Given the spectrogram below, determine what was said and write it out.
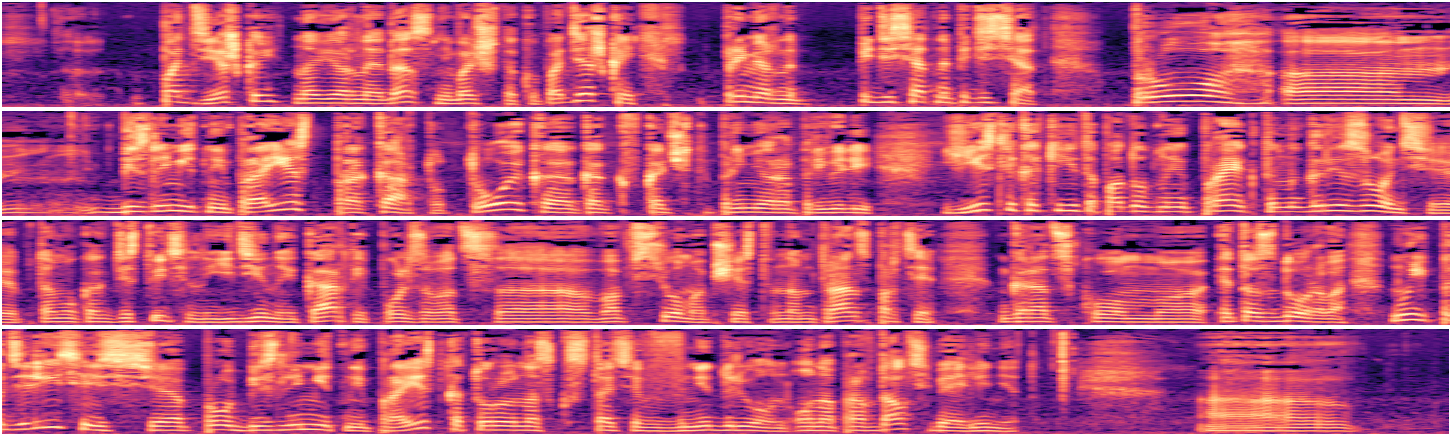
поддержкой, наверное, да, с небольшой такой поддержкой, примерно 50 на 50 про э, безлимитный проезд, про карту «Тройка», как в качестве примера привели. Есть ли какие-то подобные проекты на горизонте? Потому как действительно единой картой пользоваться во всем общественном транспорте городском – это здорово. Ну и поделитесь э, про безлимитный проезд, который у нас, кстати, внедрен. Он оправдал себя или нет?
